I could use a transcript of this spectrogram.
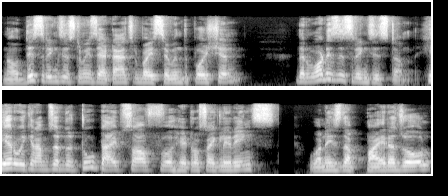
Now this ring system is attached by 7th position. Then what is this ring system? Here we can observe the two types of uh, heterocyclic rings. One is the pyrazole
